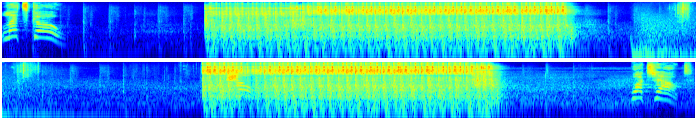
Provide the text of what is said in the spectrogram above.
Let's go! Help! Watch out!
